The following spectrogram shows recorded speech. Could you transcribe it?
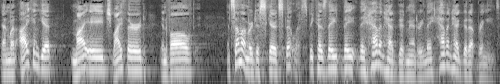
And when I can get my age, my third, involved. And some of them are just scared spitless because they, they, they haven't had good mentoring. They haven't had good upbringings.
